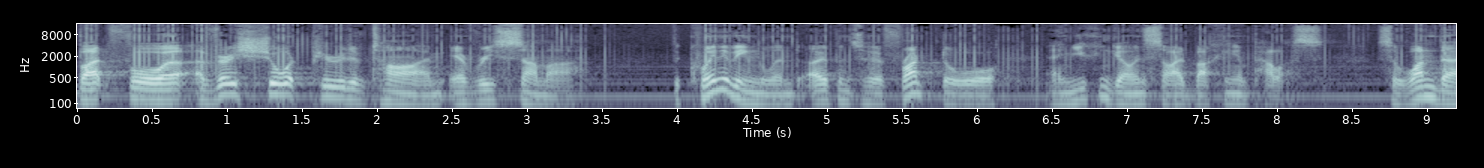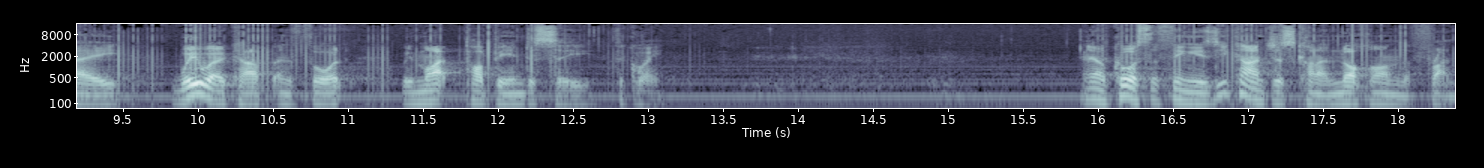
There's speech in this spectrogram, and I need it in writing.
But for a very short period of time every summer, the Queen of England opens her front door and you can go inside Buckingham Palace. So one day we woke up and thought we might pop in to see the Queen. Now, of course, the thing is, you can't just kind of knock on the front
